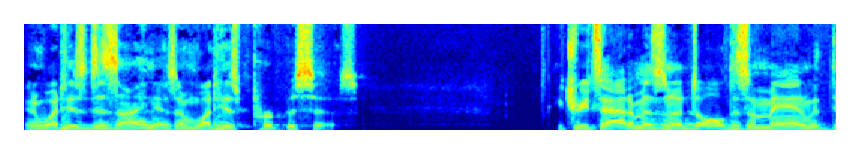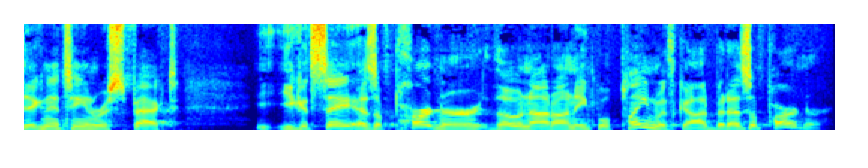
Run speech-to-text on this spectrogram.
and what his design is and what his purpose is. He treats Adam as an adult, as a man with dignity and respect. You could say as a partner, though not on equal plane with God, but as a partner.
